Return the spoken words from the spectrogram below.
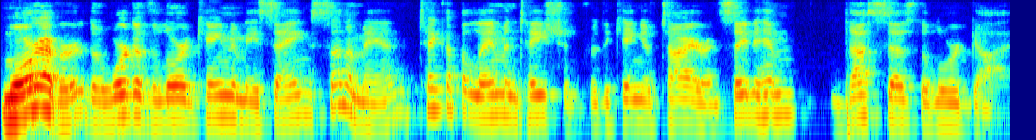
Moreover, the word of the Lord came to me, saying, Son of man, take up a lamentation for the king of Tyre, and say to him, Thus says the Lord God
